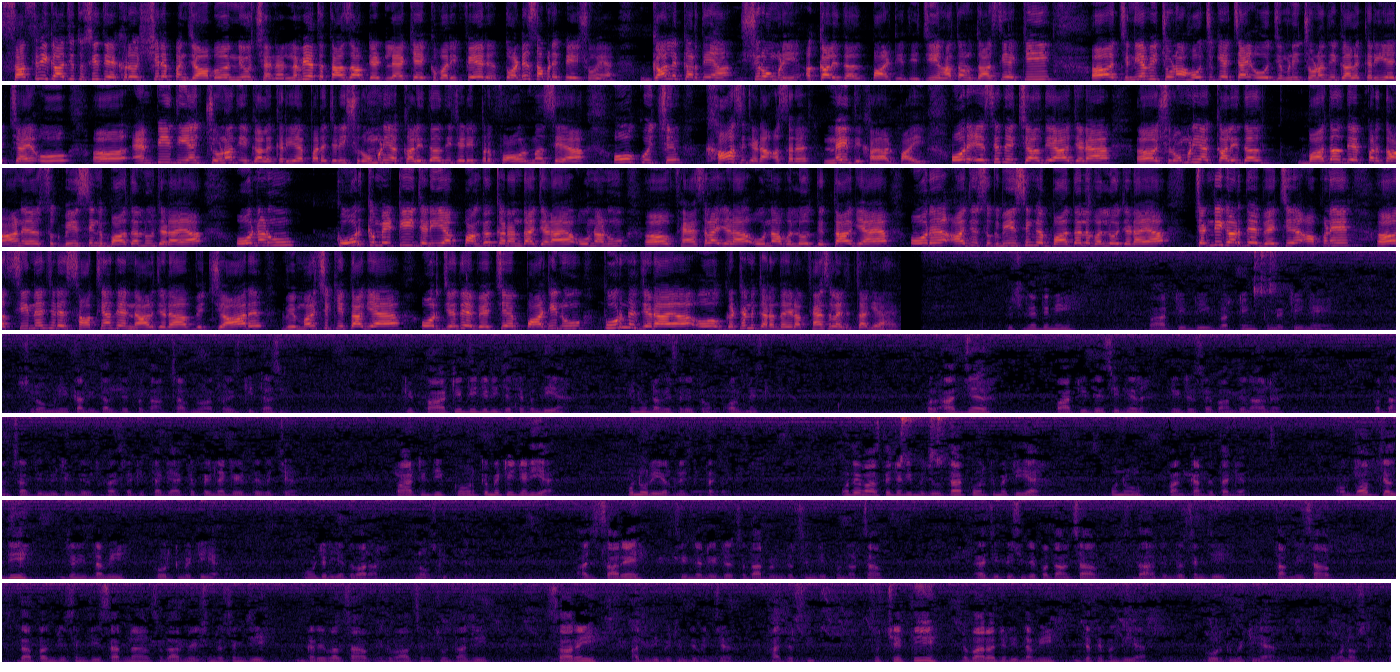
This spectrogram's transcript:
ਸਤਿ ਸ੍ਰੀ ਅਕਾਲ ਜੀ, ਤੁਸੀਂ ਦੇਖ ਰਹੇ ਹੋ ਸ਼ੇਰ ਪੰਜਾਬ ਨਿਊਜ਼ ਚੈਨਲ। ਨਵੀਂ ਅਤੇ ਤਾਜ਼ਾ ਅਪਡੇਟ ਲੈ ਕੇ ਇੱਕ ਵਾਰੀ ਫੇਰ ਤੁਹਾਡੇ ਸਾਹਮਣੇ ਪੇਸ਼ ਹੋਏ ਹਾਂ। ਗੱਲ ਕਰਦੇ ਹਾਂ ਸ਼੍ਰੋਮਣੀ ਅਕਾਲੀ ਦਲ ਪਾਰਟੀ ਦੀ। ਜੀ ਹਾਂ, ਤੁਹਾਨੂੰ ਦੱਸ ਦਈਏ ਕਿ ਜਿੰਨੀਆਂ ਵੀ ਚੋਣਾਂ ਹੋ ਚੁੱਕੀਆਂ, ਚਾਹੇ ਉਹ ਜਿਮਣੀ ਚੋਣਾਂ ਦੀ ਗੱਲ ਕਰੀਏ, ਚਾਹੇ ਉਹ ਐਮਪੀ ਦੀਆਂ ਚੋਣਾਂ ਦੀ ਗੱਲ ਕਰੀਏ, ਪਰ ਜਿਹੜੀ ਸ਼੍ਰੋਮਣੀ ਅਕਾਲੀ ਦਲ ਦੀ ਜਿਹੜੀ ਪਰਫਾਰਮੈਂਸ ਆ, ਉਹ ਕੁਝ ਖਾਸ ਜਿਹੜਾ ਅਸਰ ਨਹੀਂ ਦਿਖਾ ਪਾਈ। ਔਰ ਇਸੇ ਦੇ ਚੱਲਦਿਆਂ ਜਿਹੜਾ ਸ਼੍ਰੋਮਣੀ ਅਕਾਲੀ ਦਲ ਬਾਦਲ ਦੇ ਪ੍ਰਧਾਨ ਸੁਖਬੀਰ ਸਿੰਘ ਬਾਦਲ ਨੂੰ ਜਿਹੜਾ ਆ, ਉਹਨਾਂ ਨੂੰ ਕੋਰ ਕਮੇਟੀ ਜਿਹੜੀ ਆ ਭੰਗ ਕਰਨ ਦਾ ਜਿਹੜਾ ਆ, ਉਹਨਾਂ ਨੂੰ ਫੈਸਲਾ ਜਿਹੜਾ ਉਹਨਾਂ ਵੱਲੋਂ ਦਿੱਤਾ ਗਿਆ ਆ। ਔਰ ਅੱਜ ਸੁਖਬੀਰ ਸਿੰਘ ਬਾਦਲ ਵੱਲੋਂ ਜਿਹੜਾ ਆ, ਚੰਡੀਗੜ੍ਹ ਦੇ ਵਿੱਚ ਆਪਣੇ ਸੀਨੀਅਰ ਜਿਹੜੇ ਸਾਥੀਆਂ ਦੇ ਨਾਲ ਜਿਹੜਾ ਵਿਚਾਰ ਵਿਮਰਸ਼ ਕੀਤਾ ਗਿਆ ਆ। ਔਰ ਜਿਹਦੇ ਵਿੱਚ ਪਾਰਟੀ ਨੂੰ ਪੂਰਨ ਜਿਹੜਾ ਆ, ਉਹ ਗਠਨ ਕਰਨ ਦਾ ਜਿਹੜਾ ਫੈਸਲਾ ਲਿੱਤਾ ਗਿਆ ਹੈ। ਪਿਛਲੇ ਦਿਨੀ ਪਾਰਟੀ ਦੀ ਵਰਕਿੰਗ ਕਮੇਟੀ ਨੇ ਸ਼੍ਰੋਮਣੀ ਅਕਾਲੀ ਦਲ ਦੇ ਪ੍ਰਧਾਨ ਸਾਹਿਬ ਨੂੰ ਆਥੋਰਾਈਜ਼ ਕੀਤਾ ਸੀ। ਕਿ ਪਾਰਟੀ ਦੀ ਜਿਹੜੀ ਜਥੇਬੰਦੀ ਹੈ, ਇਹਨੂੰ ਨਵੇਂ ਸਿਰੇ ਤੋਂ ਆਰਗੇਨਾਈਜ਼ ਕੀਤਾ ਜਾਵੇ। ਔਰ ਅੱਜ ਪਾਰਟੀ ਦੇ ਸੀਨੀਅਰ ਲੀਡਰ ਸਾਹਿਬਾਨ ਦੇ ਨਾਲ ਪ੍ਰਧਾਨ ਸਾਹਿਬ ਦੀ ਮੀਟਿੰਗ ਦੇ ਵਿੱਚ ਫੈਸਲਾ ਕੀਤਾ ਗਿਆ ਕਿ ਪਹਿਲੇ ਗੇਟ ਦੇ ਵਿੱਚ ਪਾਰਟੀ ਦੀ ਕੋਰ ਕਮੇਟੀ ਜਿਹੜੀ ਹੈ, ਉਹਨੂੰ ਰੀਆਰਗਨਾਈਜ਼ ਕੀਤਾ ਜਾਵੇ। ਉਹਦੇ ਵਾਸਤੇ ਜਿਹੜੀ ਮੌਜੂਦਾ ਕੋਰ ਕਮੇਟੀ ਹੈ, ਉਹਨੂੰ ਭੰਗ ਕਰ ਦਿੱਤਾ ਗਿਆ। ਔਰ ਬਹੁਤ ਜਲਦੀ ਜਿਹੜੀ ਨਵੀਂ ਕੋਰ ਕਮੇਟੀ ਹੈ, ਉਹ ਜਿਹੜੀ ਹੈ ਦੁਬਾਰਾ ਅਨਾਉਂਸ ਕੀਤੀ ਜਾਵੇ। ਅੱਜ ਸਾਰੇ ਸੀਨੀਅਰ ਲੀਡਰ ਸਰਦਾਰ ਬਲਿੰਦਰ ਸਿੰਘ ਜੀ ਭੁੰਨਰ ਸਾਹਿਬ ਐਜੀਪੀਸੀ ਦੇ ਪ੍ਰਧਾਨ ਸਾਹਿਬ, ਸਰਦਾਰ ਹਰਜਿੰਦਰ ਸਿੰਘ ਜੀ ਧਾਮੀ ਸਾਹਿਬ, ਸਰਦਾਰ ਪਰਮਜੀਤ ਸਿੰਘ ਜੀ ਸਰਨਾ, ਸਰਦਾਰ ਮਹੇਸ਼ਿੰਦਰ ਸਿੰਘ ਜੀ ਗਰੇਵਾਲ ਸਾਹਿਬ, ਇਕਬਾਲ ਸਿੰਘ ਝੁੰਦਾ ਜੀ, ਸਾਰੇ ਹੀ ਅੱਜ ਦੀ ਮੀਟਿੰਗ ਦੇ ਵਿੱਚ ਹਾਜ਼ਰ ਸੀ। ਸੋ ਛੇਤੀ ਦੁਬਾਰਾ ਜਿਹੜੀ ਨਵੀਂ ਜਥੇਬੰਦੀ ਆ, ਕੋਰ ਕਮੇਟੀ ਆ, ਉਹ ਅਨਾਉਂਸ ਕੀਤੀ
